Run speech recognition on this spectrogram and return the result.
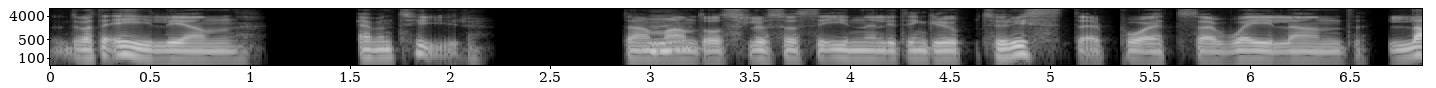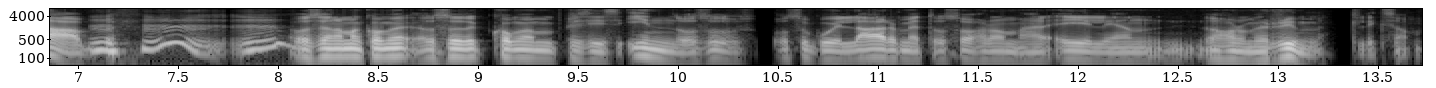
det var ett alien-äventyr. Där mm. man då slussar sig in en liten grupp turister på ett så här Wayland labb. Mm -hmm. mm. Och, så när man kommer, och så kommer man precis in då och så, och så går i larmet och så har de här alien, då har de rymt liksom.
